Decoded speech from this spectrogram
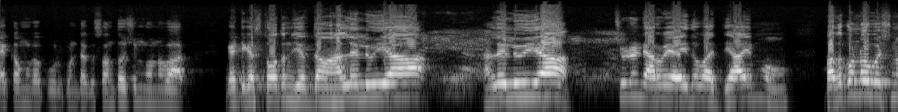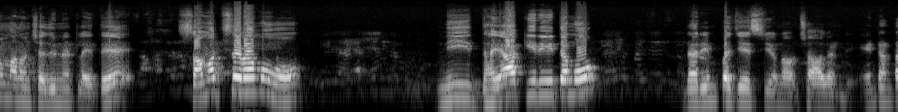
ఏకముగా కూడుకుంటకు సంతోషంగా ఉన్నవారు. గట్టిగా స్తోత్రం చెప్దాం. హల్లెలూయా! హల్లెలూయా! చూడండి అరవై ఐదవ అధ్యాయము పదకొండవ వచనం మనం చదివినట్లయితే సంవత్సరము నీ దయా కిరీటము ధరింపజేసి ఉన్నావు చాలండి. ఏంటంట?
